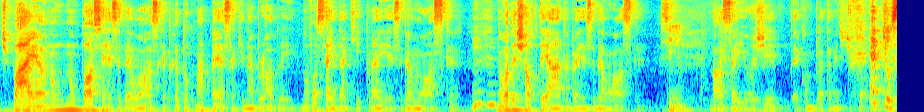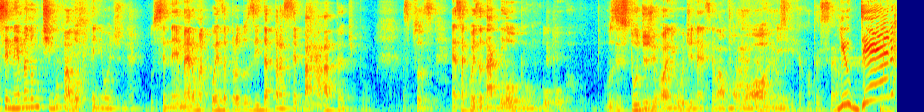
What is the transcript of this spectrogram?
Tipo, ah, eu não, não posso receber o Oscar porque eu tô com uma peça aqui na Broadway. Não vou sair daqui pra ir receber um Oscar. Não vou deixar o teatro pra ir receber um Oscar. Sim. Nossa, e hoje é completamente diferente. É porque o cinema não tinha o valor que tem hoje, né? O cinema era uma coisa produzida para ser barata, tipo, as pessoas, essa coisa da Globo, o- os estúdios de Hollywood, né, sei lá, uma Ai, Warner. Deus, o que, que aconteceu? You did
